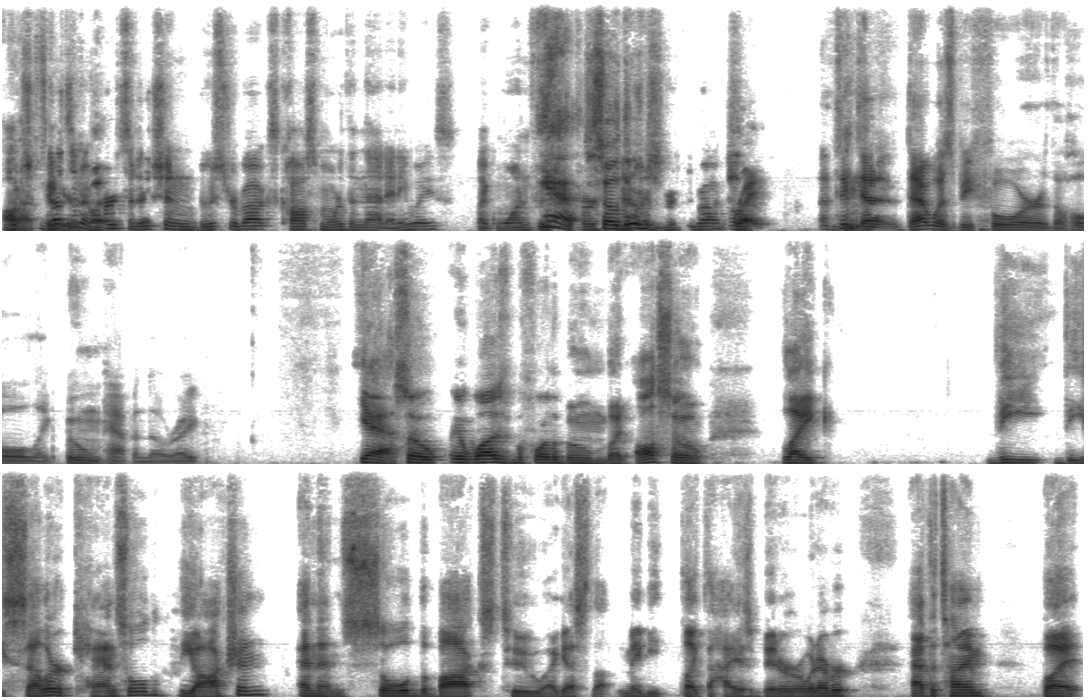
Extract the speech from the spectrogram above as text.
on Which, that figure. doesn't a but- first edition booster box cost more than that, anyways? Like one for Yeah, first so there was- booster box. right. I think that that was before the whole like boom happened, though, right? Yeah, so it was before the boom, but also like the the seller canceled the auction and then sold the box to I guess the, maybe like the highest bidder or whatever at the time, but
